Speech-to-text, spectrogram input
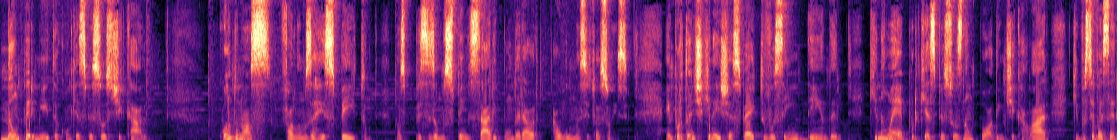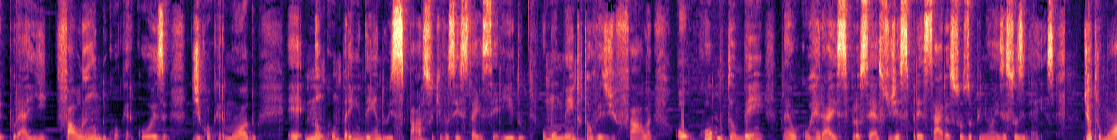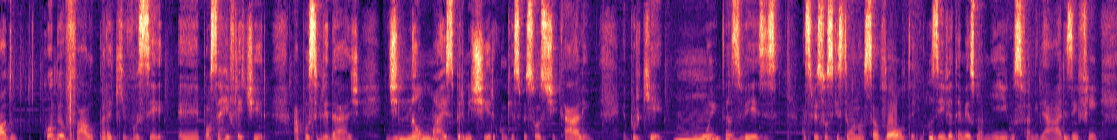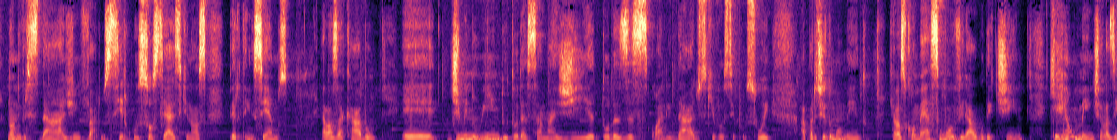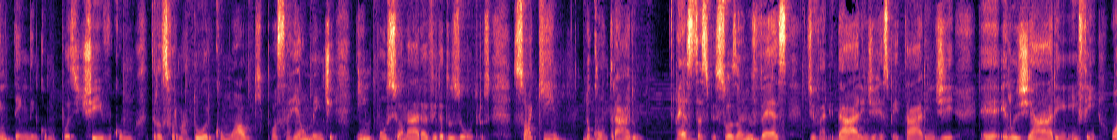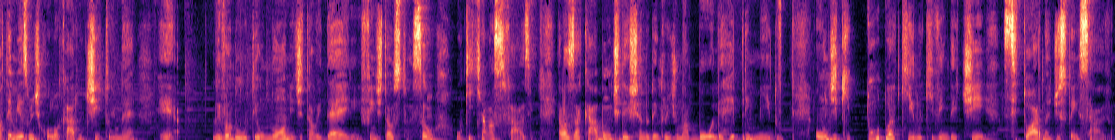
Não permita com que as pessoas te calem. Quando nós falamos a respeito, nós precisamos pensar e ponderar algumas situações. É importante que neste aspecto você entenda que não é porque as pessoas não podem te calar que você vai sair por aí falando qualquer coisa, de qualquer modo, é, não compreendendo o espaço que você está inserido, o momento talvez de fala, ou como também né, ocorrerá esse processo de expressar as suas opiniões e as suas ideias. De outro modo, quando eu falo para que você é, possa refletir a possibilidade de não mais permitir com que as pessoas te calem, é porque muitas vezes as pessoas que estão à nossa volta, inclusive até mesmo amigos, familiares, enfim, na universidade, em vários círculos sociais que nós pertencemos, elas acabam é, diminuindo toda essa magia, todas as qualidades que você possui, a partir do momento que elas começam a ouvir algo de ti, que realmente elas entendem como positivo, como transformador, como algo que possa realmente impulsionar a vida dos outros. Só que, do contrário, estas pessoas, ao invés de validarem, de respeitarem, de é, elogiarem, enfim, ou até mesmo de colocar o título, né, é, levando o teu nome de tal ideia, enfim, de tal situação, o que, que elas fazem? Elas acabam te deixando dentro de uma bolha, reprimido, onde que tudo aquilo que vem de ti se torna dispensável.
